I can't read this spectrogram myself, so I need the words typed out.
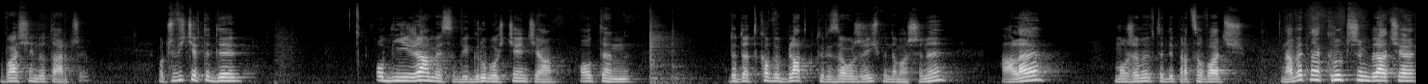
właśnie do tarczy. Oczywiście wtedy obniżamy sobie grubość cięcia o ten dodatkowy blat, który założyliśmy do maszyny, ale możemy wtedy pracować nawet na krótszym blacie,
